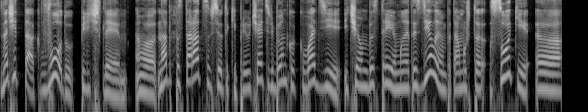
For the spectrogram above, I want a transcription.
Значит так, воду перечисляем. Э, Надо постараться все-таки приучать ребенка к воде. И чем быстрее мы это сделаем, потому что соки, э,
